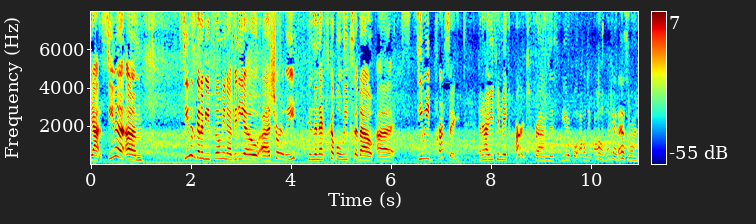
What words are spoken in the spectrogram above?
Yeah, Stena, um, Stena's going to be filming a video uh, shortly in the next couple weeks about uh, seaweed pressing and how you can make art from this beautiful algae. Oh, look at this one.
